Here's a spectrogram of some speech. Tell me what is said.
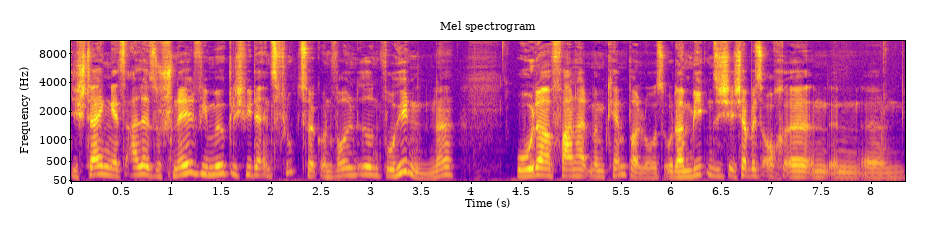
die steigen jetzt alle so schnell wie möglich wieder ins Flugzeug und wollen irgendwo hin. Ne? Oder fahren halt mit dem Camper los. Oder mieten sich, ich habe jetzt auch äh, ein, ein, ein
